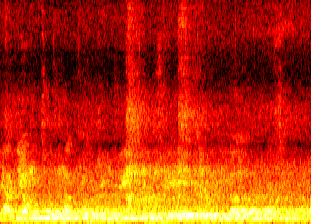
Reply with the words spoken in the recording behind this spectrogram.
양양초등학교 경주의 전수의 경기가 끝났습니다.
